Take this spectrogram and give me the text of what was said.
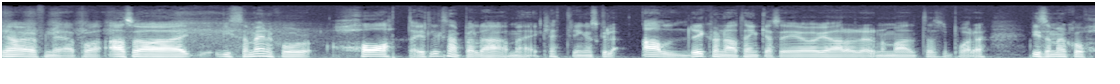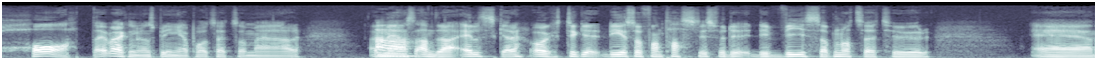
Det har jag funderat på. Alltså vissa människor hatar ju till exempel det här med klättring och skulle aldrig kunna tänka sig att göra det när man testar på det. Vissa människor hatar ju verkligen att springa på ett sätt som är Ja. medan andra älskar det. Och jag tycker det är så fantastiskt för det, det visar på något sätt hur eh,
